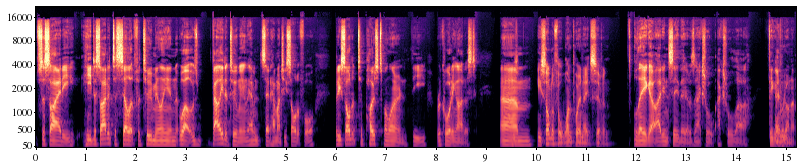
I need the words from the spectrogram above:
society, he decided to sell it for two million. Well, it was valued at two million. They haven't said how much he sold it for, but he sold it to Post Malone, the recording artist. Um, He sold it for 1.87. well, there you go. I didn't see that it was an actual actual uh, figure put on it.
